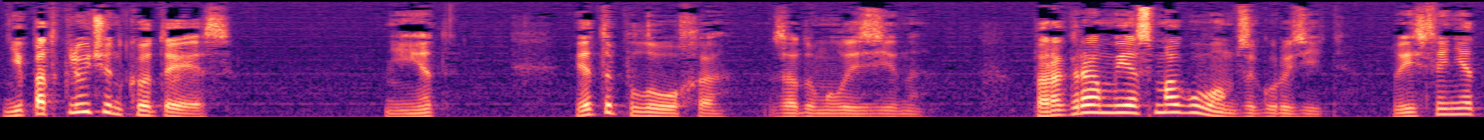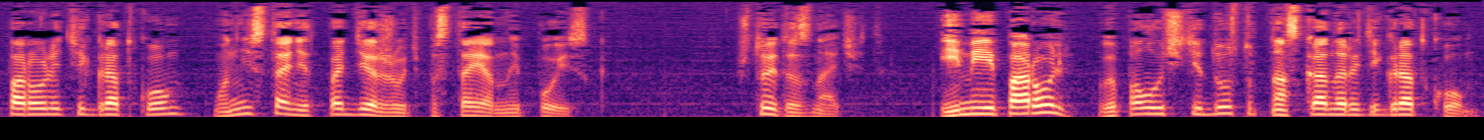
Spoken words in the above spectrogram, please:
Не подключен к ОТС? Нет. Это плохо, задумалась Зина. Программу я смогу вам загрузить, но если нет пароля Тигратком, он не станет поддерживать постоянный поиск. Что это значит? Имея пароль, вы получите доступ на сканеры Тигратком,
